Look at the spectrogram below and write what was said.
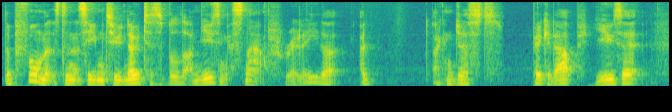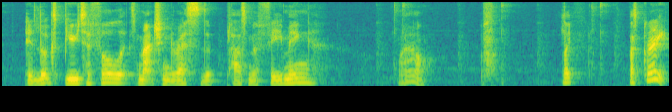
The performance doesn't seem too noticeable that I'm using a snap, really, that I, I can just pick it up, use it. It looks beautiful, it's matching the rest of the plasma theming. Wow. like, that's great.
